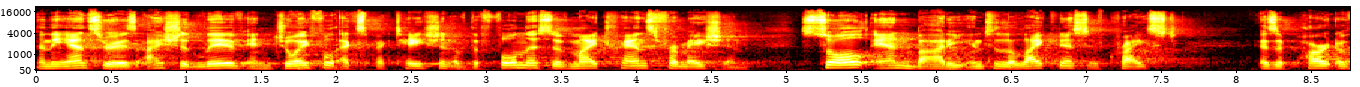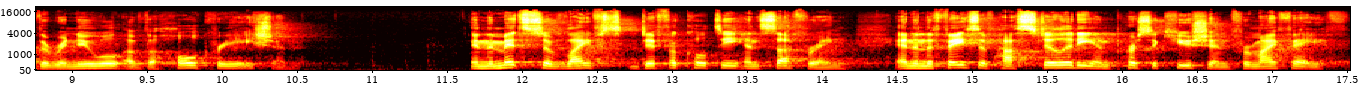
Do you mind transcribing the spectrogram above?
And the answer is, I should live in joyful expectation of the fullness of my transformation, soul and body, into the likeness of Christ as a part of the renewal of the whole creation. In the midst of life's difficulty and suffering, and in the face of hostility and persecution for my faith,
